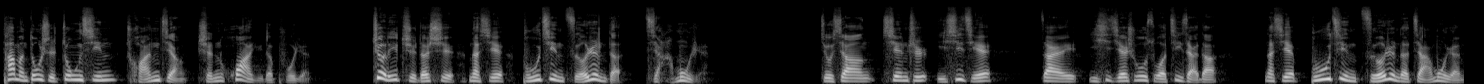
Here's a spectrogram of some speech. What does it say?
他们都是忠心传讲神话语的仆人，这里指的是那些不尽责任的假牧人，就像先知以西结在以西结书所记载的那些不尽责任的假牧人，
